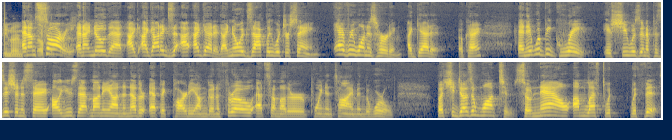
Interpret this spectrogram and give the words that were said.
you know, And I'm stuff like sorry, and I know that. I, I got exa- I, I get it. I know exactly what you're saying. Everyone is hurting. I get it. Okay. And it would be great if she was in a position to say, I'll use that money on another epic party I'm going to throw at some other point in time in the world. But she doesn't want to. So now I'm left with, with this.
